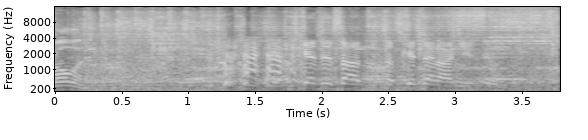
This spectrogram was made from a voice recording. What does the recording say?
rolling. let's get this on. Let's get that on YouTube.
